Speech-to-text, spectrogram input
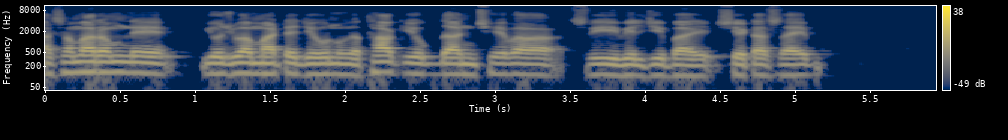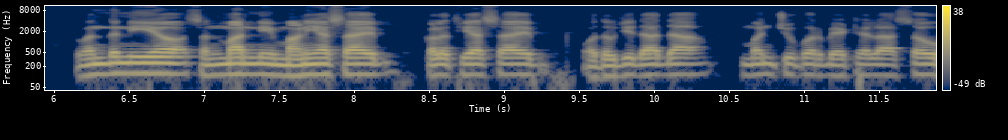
આ સમારંભને યોજવા માટે જેઓનું યથાક યોગદાન છે એવા શ્રી વેલજીભાઈ શેઠા સાહેબ, વંદનીય સન્માનની માણિયા સાહેબ, કળથિયા સાહેબ ઉદ્ધવજી દાદા મંચ ઉપર બેઠેલા સૌ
